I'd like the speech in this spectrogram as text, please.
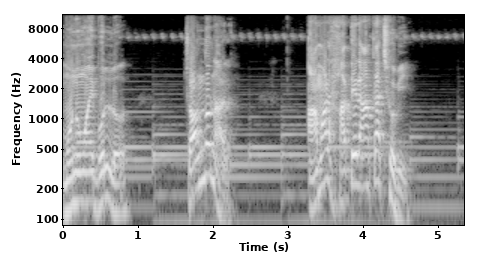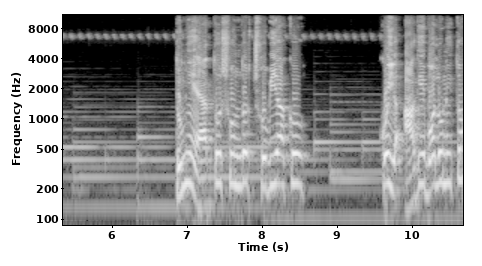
মনোময় বলল চন্দনার আমার হাতের আঁকা ছবি। তুমি এত সুন্দর ছবি আঁকো, কই আগে বলনি তো?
